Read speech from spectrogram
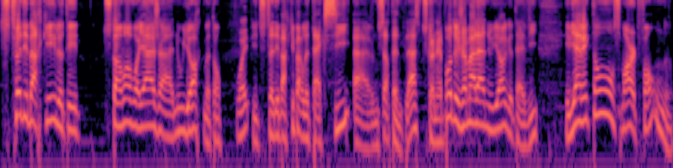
tu te fais débarquer, là, t'es- tu t'en vas en voyage à New York, mettons. Oui. Puis tu te fais débarquer par le taxi à une certaine place. Tu connais pas, t'es jamais allé à New York de ta vie. Eh bien, avec ton smartphone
